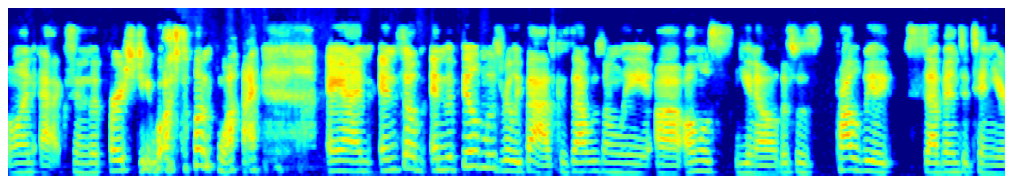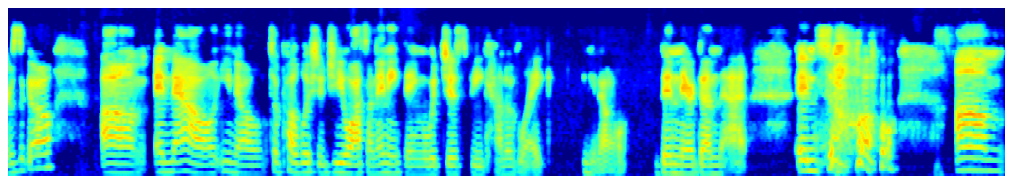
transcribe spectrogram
on X and the first GWAS on Y, and and so and the field moves really fast because that was only uh, almost, you know, this was probably seven to ten years ago, um, and now you know to publish a GWAS on anything would just be kind of like you know been there done that, and so um,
